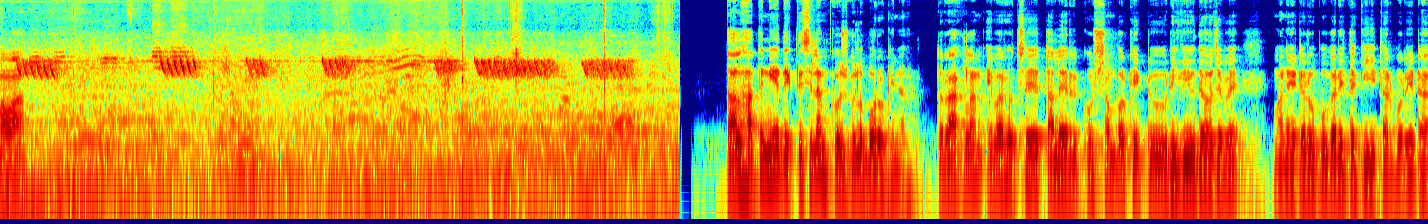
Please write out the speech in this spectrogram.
মামা। তাল হাতে নিয়ে দেখতেছিলাম কোষগুলো বড় কিনা। তো রাখলাম এবার হচ্ছে তালের কোষ সম্পর্কে একটু রিভিউ দেওয়া যাবে। মানে এটার উপকারিতা কী তারপরে এটা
